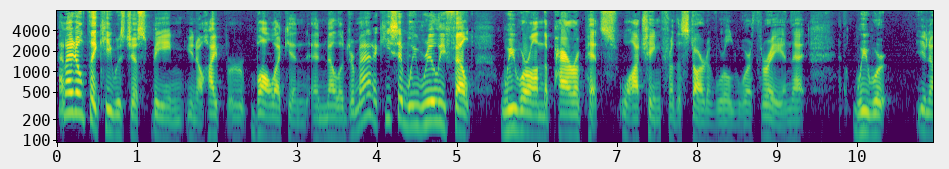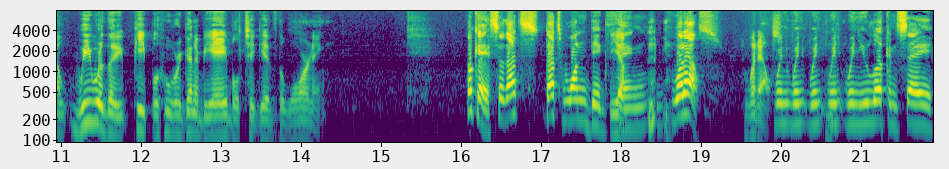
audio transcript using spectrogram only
and I don't think he was just being, you know, hyperbolic and, and melodramatic. He said we really felt we were on the parapets watching for the start of World War III and that we were, you know, we were the people who were going to be able to give the warning. Okay, so that's that's one big thing. Yep. what else? What else? When, when, when, when, when you look and say,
